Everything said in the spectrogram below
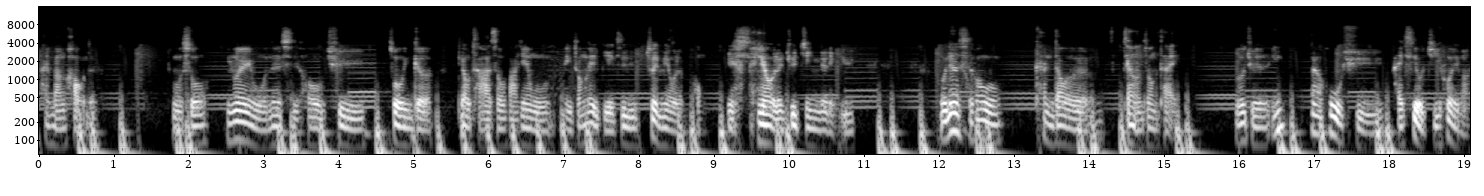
还蛮好的。怎么说？因为我那时候去做一个调查的时候，发现我美妆类别是最没有人碰，也没有人去经营的领域。我那时候看到了这样的状态，我就觉得，诶，那或许还是有机会嘛。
